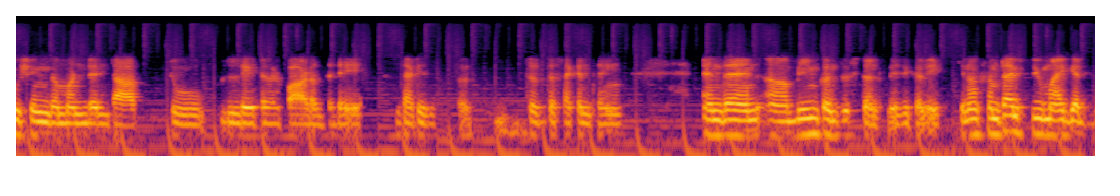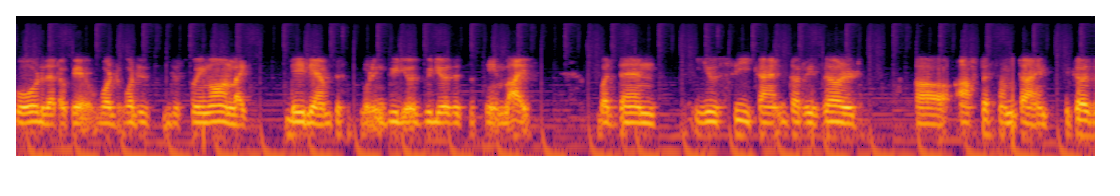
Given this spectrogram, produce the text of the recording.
pushing the mundane tasks to later part of the day. That is uh, the, the second thing. And then uh, being consistent, basically. You know, sometimes you might get bored that okay, what what is this going on? Like daily, I'm just uploading videos. Videos, it's the same life. But then you see kind of the result uh, after some time because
